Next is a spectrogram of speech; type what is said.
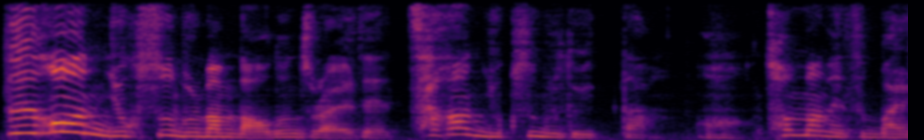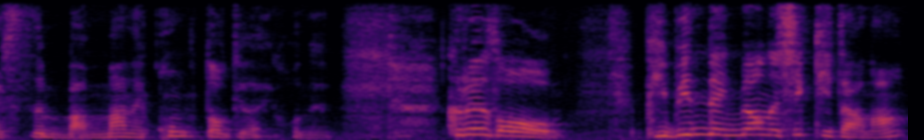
뜨거운 육수물만 나오는 줄 알지? 차가운 육수물도 있다. 어, 천만에서 말씀 만만의 콩떡이다 이거는. 그래서 비빔냉면을 시키잖아.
